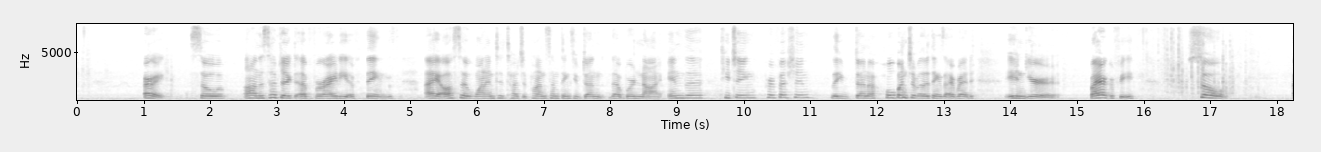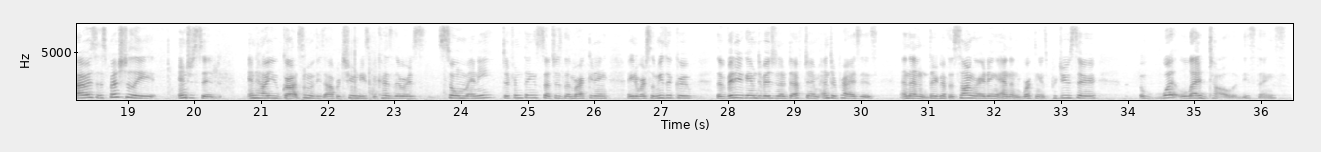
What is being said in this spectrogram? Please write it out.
all right. So, on the subject of variety of things, I also wanted to touch upon some things you've done that were not in the teaching profession. That you've done a whole bunch of other things I read in your biography. So, I was especially interested in how you got some of these opportunities because there was so many different things, such as the marketing at Universal Music Group, the video game division of Def Jam Enterprises, and then there you have the songwriting and then working as producer. What led to all of these things?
